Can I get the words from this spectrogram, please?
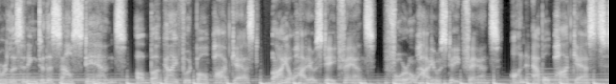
You're listening to The South Stands, a Buckeye football podcast by Ohio State fans for Ohio State fans on Apple Podcasts,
